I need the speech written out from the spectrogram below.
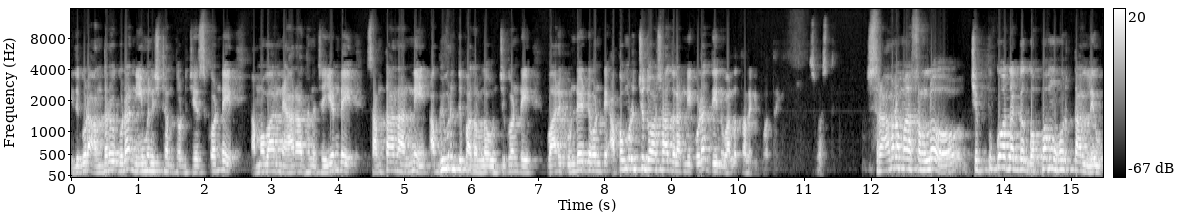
ఇది కూడా అందరూ కూడా నియమనిష్టంతో చేసుకోండి. అమ్మవారిని ఆరాధన చేయండి. సంతానాన్ని అభివృద్ధి పదంలో ఉంచుకోండి. వారికి ఉండేటువంటి అపమృత్యు దోషాదులన్నీ కూడా దీనివల్ల తొలగిపోతాయి. స్వస్తి. శ్రావణ మాసంలో చెప్పుకోదగ్గ గొప్ప ముహూర్తాలు లేవు.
